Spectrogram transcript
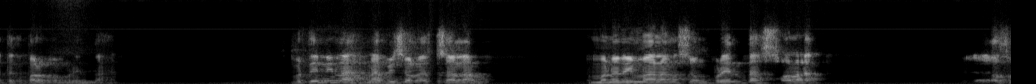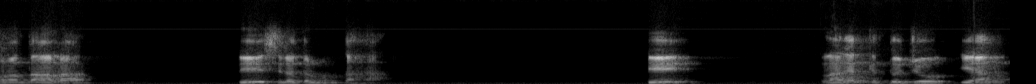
atau kepala pemerintahan. Seperti inilah Nabi SAW menerima langsung perintah sholat Allah SWT di Sidratul Muntaha. Di langit ketujuh yang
